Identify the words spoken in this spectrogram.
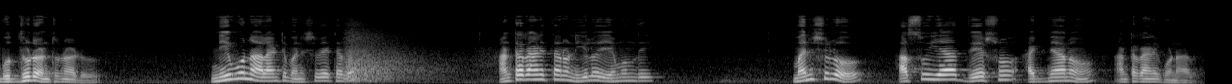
బుద్ధుడు అంటున్నాడు నీవు నాలాంటి మనిషివే కదా? అంటరానితనం నీలో ఏముంది? మనిషిలో అసూయ ద్వేషం అజ్ఞానం అంటరాని గుణాలు.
